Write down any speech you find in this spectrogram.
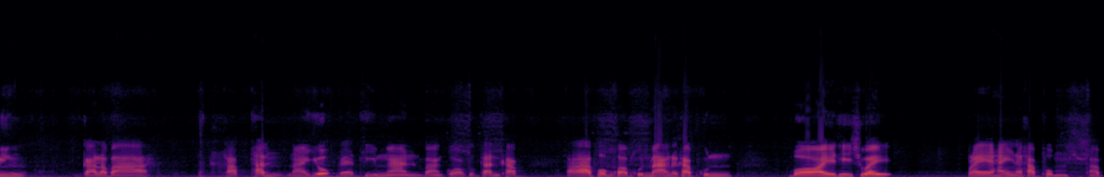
มิงกาลาบา ครับท่านนายกและทีมงานบางกอกทุกท่านครับครับผมขอบคุณมากนะครับ คุณบอยที่ช่วยแปลให้นะครับ ผมครับ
